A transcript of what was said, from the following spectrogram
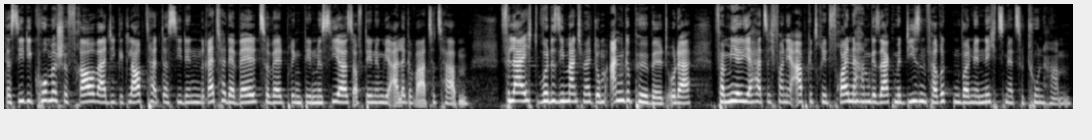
dass sie die komische Frau war, die geglaubt hat, dass sie den Retter der Welt zur Welt bringt, den Messias, auf den irgendwie alle gewartet haben. Vielleicht wurde sie manchmal dumm angepöbelt oder Familie hat sich von ihr abgedreht. Freunde haben gesagt, mit diesen Verrückten wollen wir nichts mehr zu tun haben.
